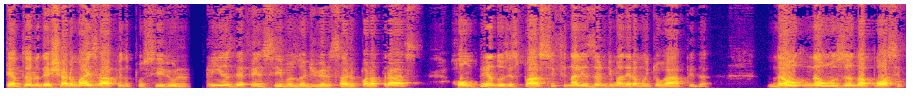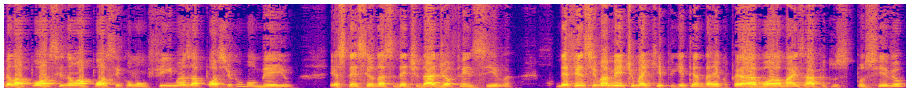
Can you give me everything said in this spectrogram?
tentando deixar o mais rápido possível linhas defensivas do adversário para trás, rompendo os espaços e finalizando de maneira muito rápida. Não, não usando a posse pela posse, não a posse como um fim, mas a posse como um meio. Essa tem sido nossa identidade ofensiva. Defensivamente, uma equipe que tenta recuperar a bola o mais rápido possível,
